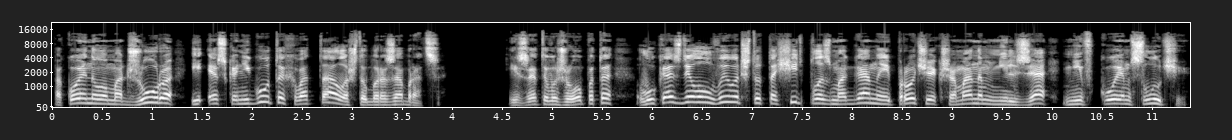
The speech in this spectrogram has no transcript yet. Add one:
покойного Маджура и Эсканигута хватало, чтобы разобраться. Из этого же опыта Лука сделал вывод, что тащить плазмоганы и прочее к шаманам нельзя ни в коем случае.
